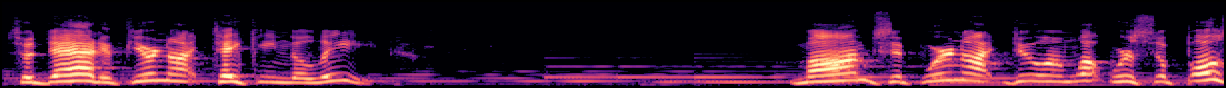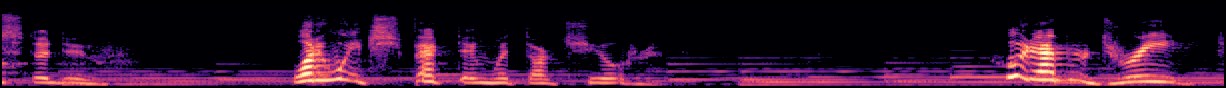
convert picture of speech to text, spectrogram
So, Dad, if you're not taking the lead, Moms, if we're not doing what we're supposed to do, what are we expecting with our children? Who had ever dreamed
